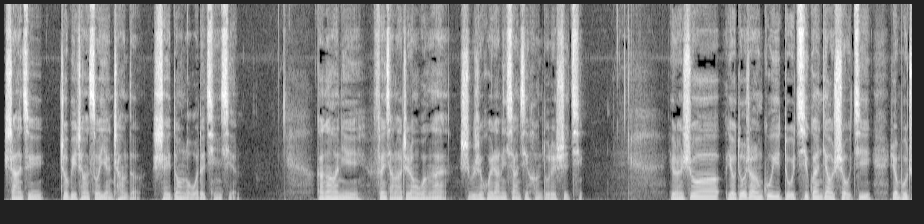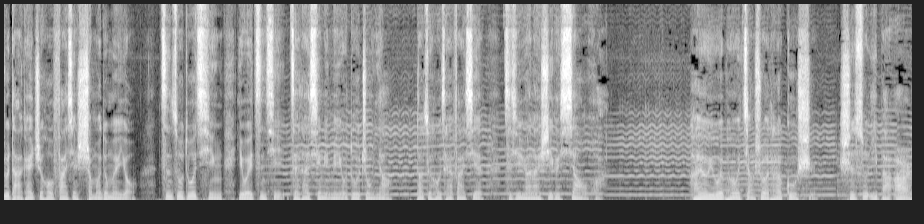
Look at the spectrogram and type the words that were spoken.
是来自于周笔畅所演唱的《谁动了我的琴弦》。刚刚和你分享了这段文案，是不是会让你想起很多的事情？有人说，有多少人故意赌气关掉手机，忍不住打开之后发现什么都没有，自作多情，以为自己在他心里面有多重要，到最后才发现自己原来是一个笑话。还有一位朋友讲述了他的故事：时速一百二，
